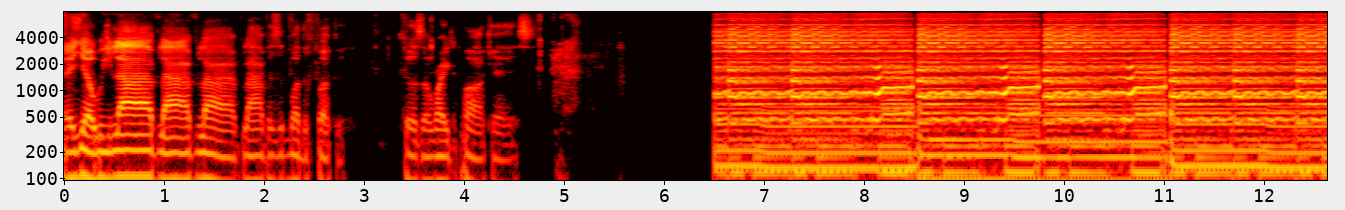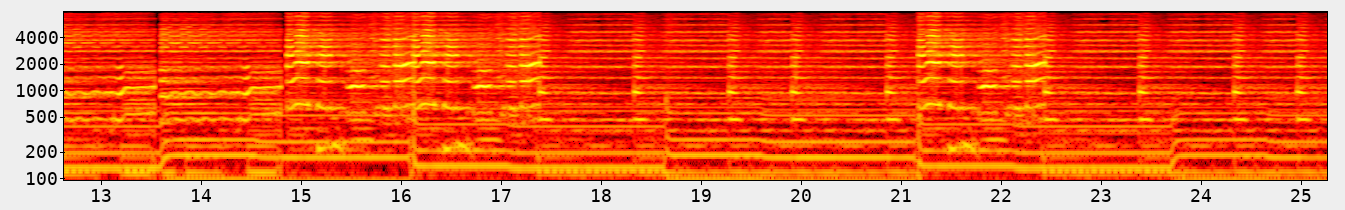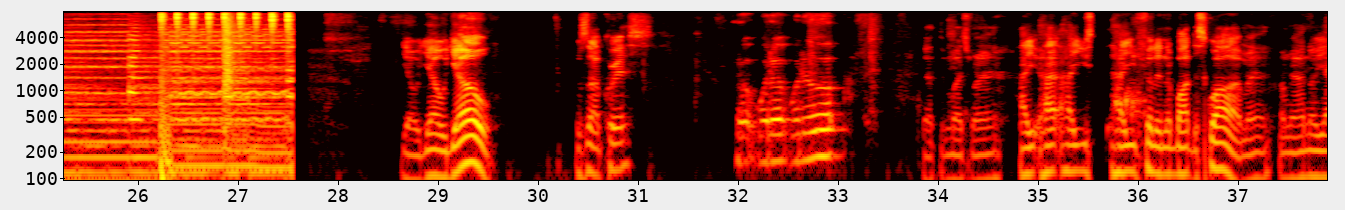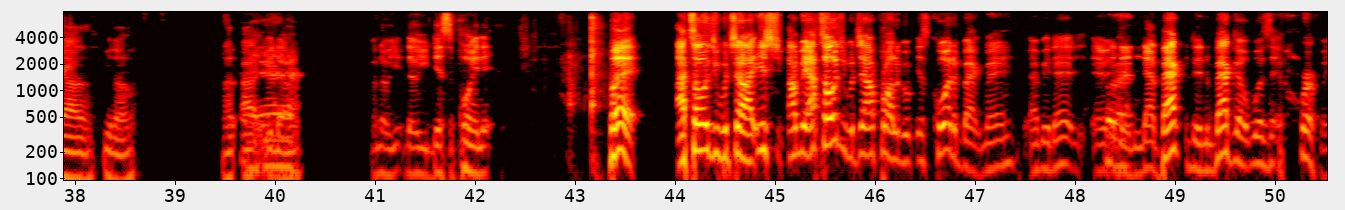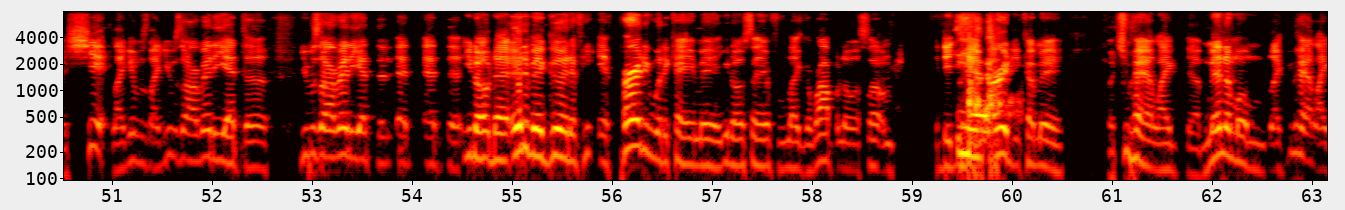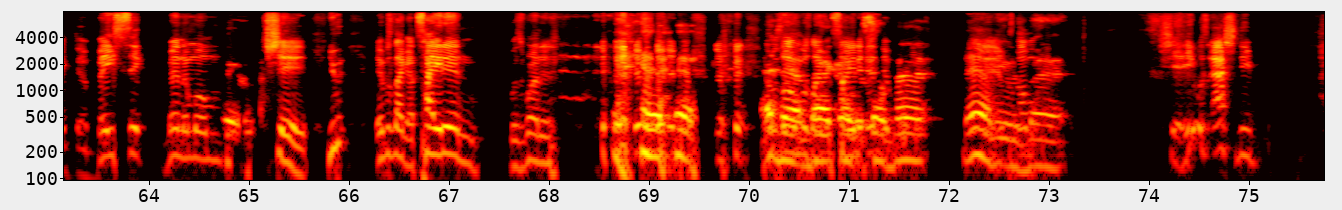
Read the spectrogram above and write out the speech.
Hey, yo, we live, live, live, live as a motherfucker. Cause I write the podcast. Yo, yo, yo. What's up, Chris? What, what up? What up? Nothing much, man. How you how, how you how you feeling about the squad, man? I mean, I know y'all, you know, I, I you know, I know you know you disappointed, but I told you what y'all issue. I mean, I told you what y'all probably is quarterback, man. I mean that right. that back then the backup wasn't worth a shit. Like it was like you was already at the you was already at the at, at the you know that it'd have been good if he if Purdy would have came in, you know, what I'm saying from like Garoppolo or something. And then you yeah. had Purdy come in, but you had like the minimum, like you had like the basic minimum yeah. shit. You it was like a tight end was running. that was, like tight end. So bad. Damn, yeah, he was, was almost, bad shit, he was actually.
